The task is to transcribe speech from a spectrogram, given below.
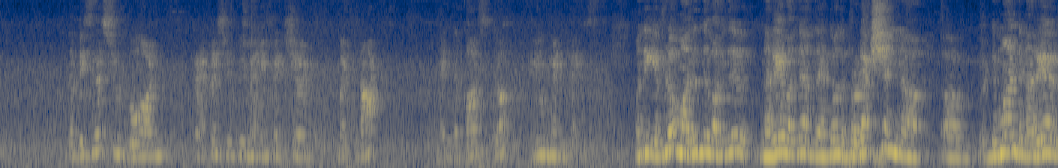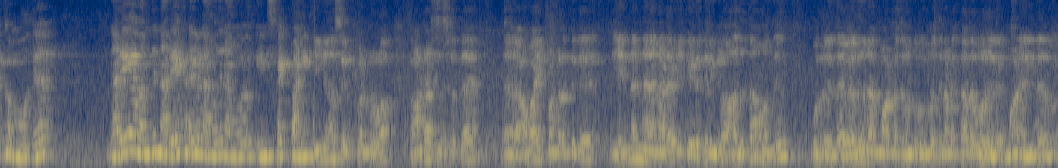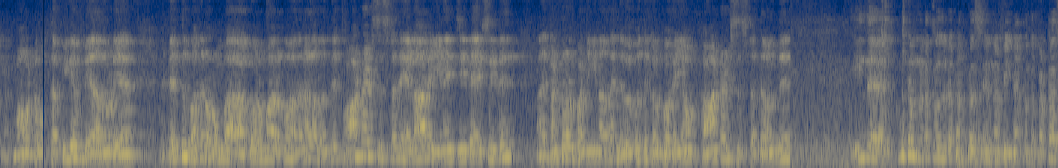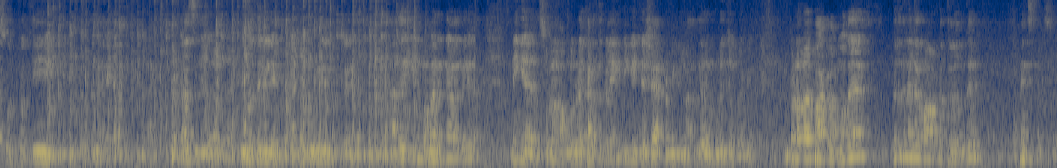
the business should go on, crackers should be manufactured, but not at the cost of human lives. வந்து எவ்வளோ மருந்து வந்து நிறைய வந்து அந்த ஏதோ அந்த production demand நிறைய இருக்கும் போது நிறைய வந்து நிறைய கடையில் நாங்கள் வந்து நாங்கள் இன்ஸ்பெக்ட் பண்ணி நீங்கள் தான் செல்ஃப் கண்ட்ரோலாக கான்ட்ராக்ட் சிஸ்டத்தை அவாய்ட் பண்ணுறதுக்கு என்னென்ன நடவடிக்கை எடுக்கிறீங்களோ அதுதான் வந்து ஒரு இந்த விருதுநகர் மாவட்டத்தில் வந்து விபத்து நடக்காத ஒரு மா இந்த மாவட்டம். தப்பிக்கவே முடியாது. அதனுடைய டெத்து பார்த்தா ரொம்ப அகோரமாக இருக்கும். அதனால் வந்து கான்ட்ராக்ட் சிஸ்டத்தை எல்லாரும் இணைஞ்சு தயவுசெய்து அதை கண்ட்ரோல் பண்ணிங்கன்னா தான் இந்த விபத்துக்கள் குறையும். கான்ட்ராக்ட் சிஸ்டத்தை வந்து இந்த கூட்டம் நடத்துவதோட பர்பஸ் என்ன அப்படின்னா இந்த பட்டாசு உற்பத்தி நிறைய பட்டாசு விபத்துகள் ஏற்படுகிறது அது இன்னும் வருங்காலங்களில் நீங்க சொல்லலாம் உங்களோட கருத்துக்களையும் நீங்க இங்க ஷேர் பண்ணிக்கலாம். அது முடிஞ்ச பிறகு. இப்போ நம்ம பார்க்கலாம். முத விருதுநகர் மாவட்டத்துல வந்து நெக்ஸ்ட் நெக்ஸ்ட்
